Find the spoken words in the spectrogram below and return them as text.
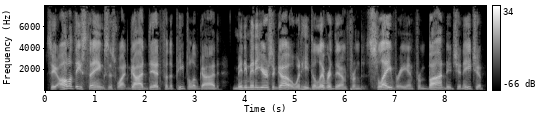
See, all of these things is what God did for the people of God many, many years ago when he delivered them from slavery and from bondage in Egypt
